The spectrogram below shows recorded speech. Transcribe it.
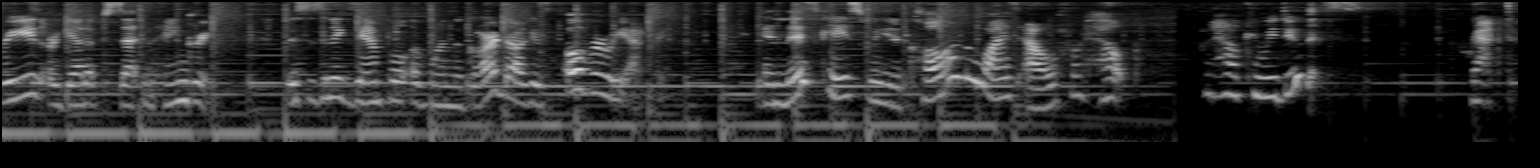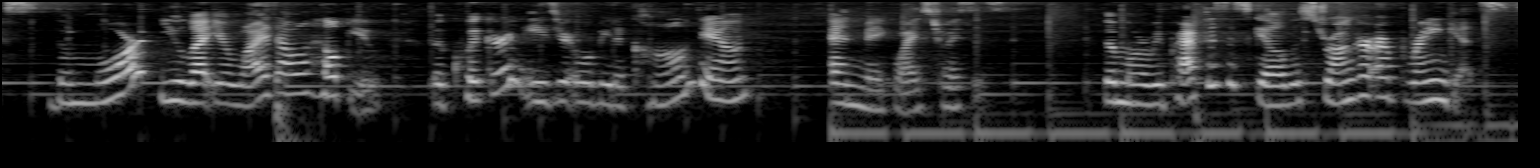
freeze or get upset and angry. This is an example of when the guard dog is overreacting. In this case, we need to call on the wise owl for help. But how can we do this? Practice. The more you let your wise owl help you, the quicker and easier it will be to calm down and make wise choices. The more we practice a skill, the stronger our brain gets.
